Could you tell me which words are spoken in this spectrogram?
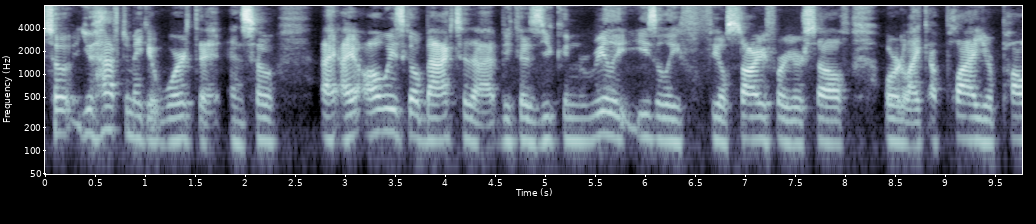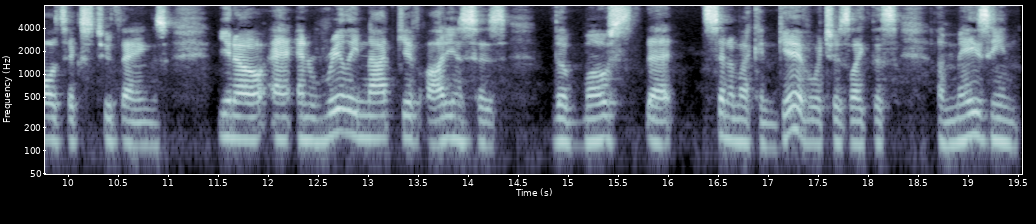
So you have to make it worth it. And so I, I, always go back to that because you can really easily feel sorry for yourself or like apply your politics to things, you know, and, and really not give audiences the most that cinema can give, which is like this amazing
